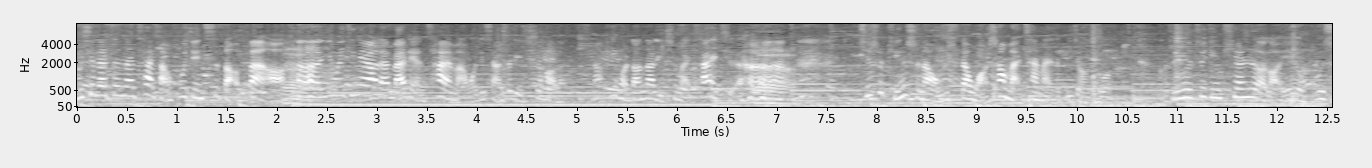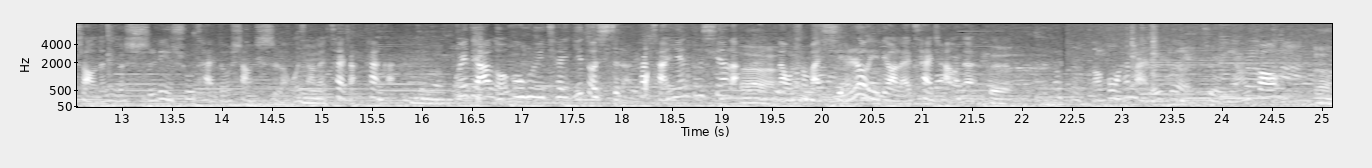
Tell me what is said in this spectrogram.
们现在正在菜场附近吃早饭啊，因为今天要来买点菜嘛，我就想这里吃好了，那一会儿到那里去买菜去。其实平时呢，我们是在网上买菜买的比较多，可是因为最近天热了，也有不少的那个时令蔬菜都上市了，我想来菜场看看。关键俺老公会吃一做西了，他馋腌都鲜了，那我说买咸肉一定要来菜场的。对。老公还买了一个九娘糕，嗯，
